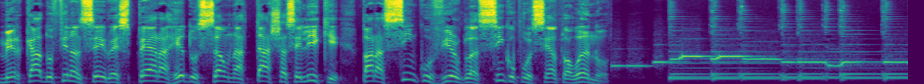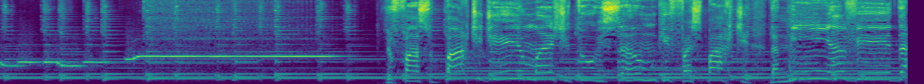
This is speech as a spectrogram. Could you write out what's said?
Mercado financeiro espera redução na taxa Selic para 5,5% ao ano. Eu faço parte de uma instituição que faz parte da minha vida.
